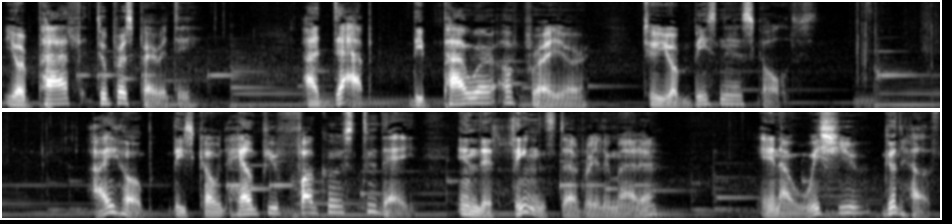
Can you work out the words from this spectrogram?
Your path to prosperity Adapt the power of prayer to your business goals. I hope this code help you focus today in the things that really matter. And I wish you good health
